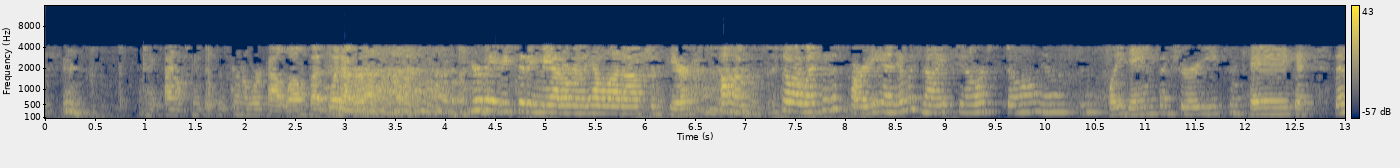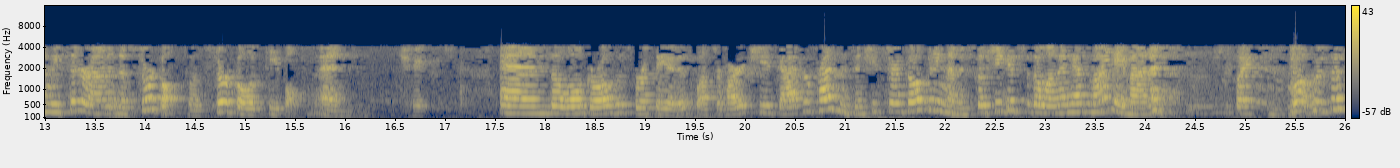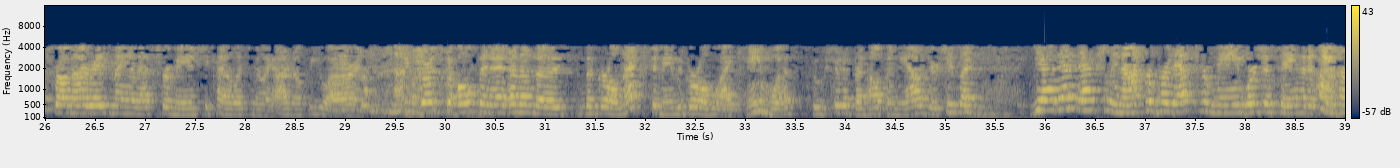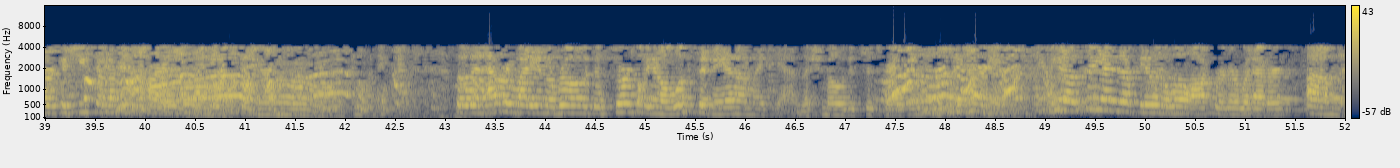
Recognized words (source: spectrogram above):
I don't think this is going to work out well, but whatever. You're babysitting me. I don't really have a lot of options here. Um, so I went to this party, and it was nice. You know, we're still, you know, play games, I'm sure, eat some cake, and then we sit around in the circle, so a circle of people, and chicks. And the little girl whose birthday it is, bless her heart, she's got her presents, and she starts opening them, and so she gets to the one that has my name on it like, well, who's this from? I raised my hand, that's for me. And she kind of looked at me like, I don't know who you are. And she starts to open it. And then the, the girl next to me, the girl who I came with, who should have been helping me out here, she's like, Yeah, that's actually not from her. That's from me. We're just saying that it's from her because she showed up at the party. So then everybody in the room at the circle, you know, looks at me and I'm like, yeah, I'm the schmo that's just party. You know, so you ended up feeling a little awkward or whatever. Um,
